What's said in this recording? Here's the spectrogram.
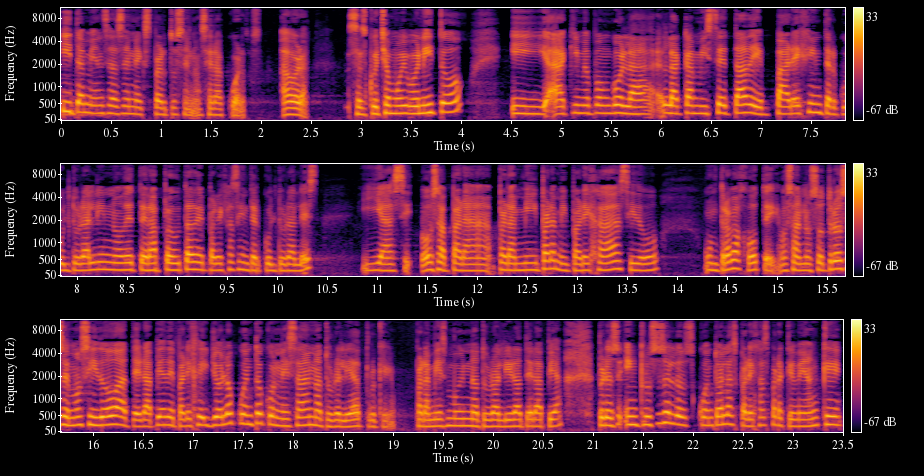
y también se hacen expertos en hacer acuerdos. Ahora, se escucha muy bonito y aquí me pongo la, la camiseta de pareja intercultural y no de terapeuta de parejas interculturales. Y así, o sea, para, para mí, para mi pareja ha sido un trabajote. O sea, nosotros hemos ido a terapia de pareja y yo lo cuento con esa naturalidad porque para mí es muy natural ir a terapia, pero incluso se los cuento a las parejas para que vean que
